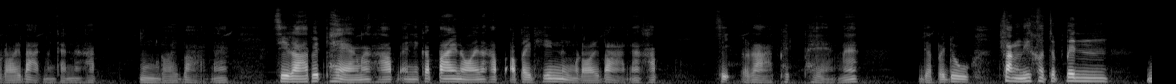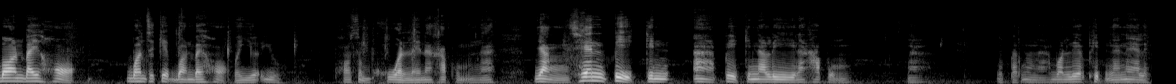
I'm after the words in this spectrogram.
100 บาทเหมือนกันนะครับ 100 บาทนะศิราเพชรแพงนะครับ อันนี้ก็ป้ายน้อยนะครับ เอาไปที่ 100 บาทนะครับศิราเพชรแพงนะ เดี๋ยวไปดูฝั่งนี้เขาจะเป็นบอลใบหอก บอลจะเก็บบอลใบหอกไว้เยอะอยู่ พอสมควรเลยนะครับ ผมนะ อย่างเช่นปีกกินอ่าปีกกินนารีนะครับ ผม เดี๋ยวแป๊บนึงนะบอลเรียกผิดแน่ๆเลย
